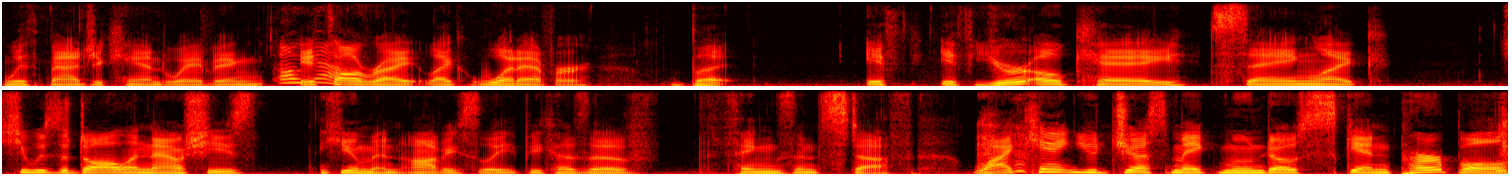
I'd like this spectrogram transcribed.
with magic hand waving. Oh, it's yeah. all right. Like whatever. But if if you're okay saying like she was a doll and now she's human, obviously because of things and stuff. Why can't you just make Mundo's skin purple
